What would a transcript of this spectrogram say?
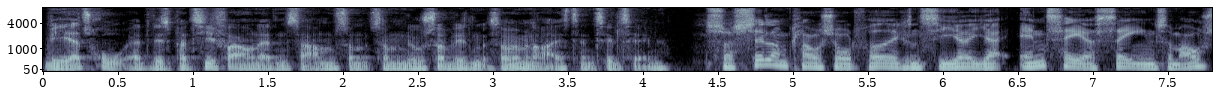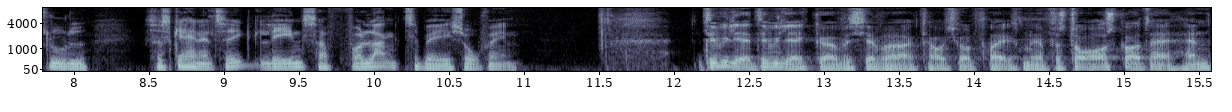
vil jeg tro, at hvis partifarven er den samme som, som nu, så vil, så vil man rejse den tiltale. Så selvom Claus Hjort Frederiksen siger, at jeg antager sagen som afsluttet, så skal han altså ikke læne sig for langt tilbage i sofaen? Det vil, jeg, det vil jeg ikke gøre, hvis jeg var Claus Hjort Frederiksen, men jeg forstår også godt, at han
